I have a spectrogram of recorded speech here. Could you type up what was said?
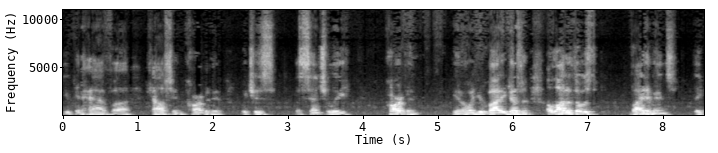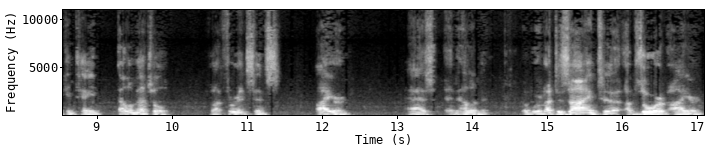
You can have uh, calcium carbonate, which is essentially carbon. You know, and your body doesn't. A lot of those vitamins they contain elemental, but for instance, iron as an element. But we're not designed to absorb iron.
